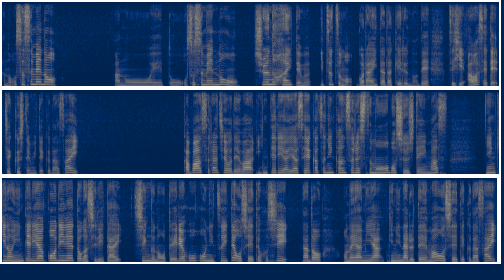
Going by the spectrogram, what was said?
あのおすすめのあのえーと、おすすめの収納アイテム5つもご覧いただけるのでぜひ合わせてチェックしてみてください。カバースラジオではインテリアや生活に関する質問を募集しています。人気のインテリアコーディネートが知りたい寝具のお手入れ方法について教えてほしいなどお悩みや気になるテーマを教えてください。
